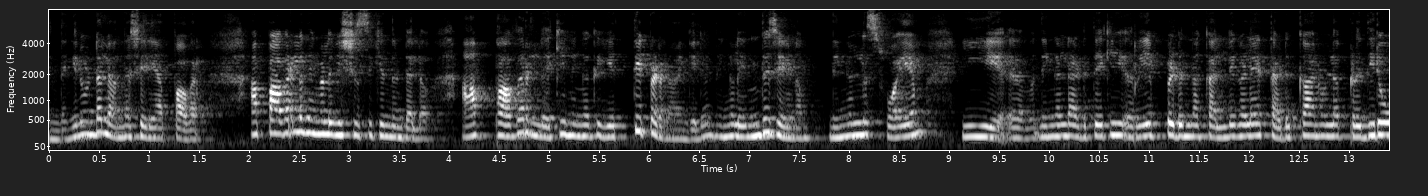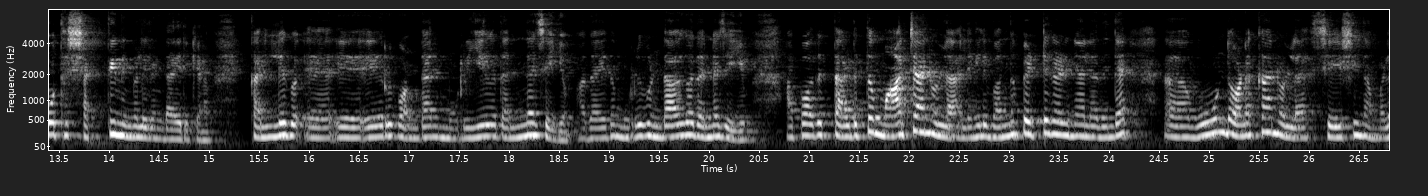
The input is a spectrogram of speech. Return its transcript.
എന്തെങ്കിലും ഉണ്ടല്ലോ എന്നാൽ ശരി ആ പവർ. ആ പവറിൽ നിങ്ങൾ വിശ്വസിക്കുന്നുണ്ടല്ലോ. ആ പവറിലേക്ക് നിങ്ങൾക്ക് എത്തിപ്പെടണമെങ്കിൽ നിങ്ങൾ എന്ത് ചെയ്യണം? നിങ്ങളിൽ സ്വയം ഈ നിങ്ങളുടെ അടുത്തേക്ക് എറിയപ്പെടുന്ന കല്ലുകളെ തടുക്കാനുള്ള പ്രതിരോധ ശക്തി നിങ്ങളിൽ ഉണ്ടായിരിക്കണം. കല്ല് ഏഹ്, ഏഹ്, ഏറ് കൊണ്ടാൽ മുറിയുക തന്നെ ചെയ്യും. അതായത് മുറിവുണ്ടാകുക തന്നെ ചെയ്യും. അപ്പോൾ അത് തടുത്ത് മാറ്റാനുള്ള അല്ലെങ്കിൽ വന്ന് പെട്ട് കഴിഞ്ഞാൽ അതിന്റെ വൂണ്ട് ഉണക്കാനുള്ള ശേഷി നമ്മൾ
